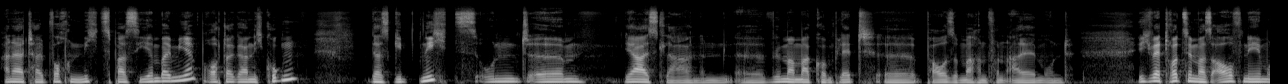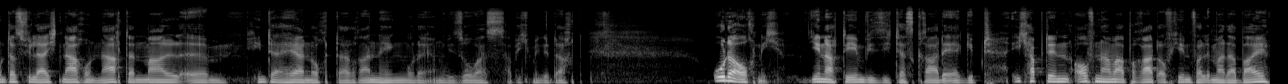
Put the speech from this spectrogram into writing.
anderthalb Wochen nichts passieren bei mir. Braucht da gar nicht gucken. Das gibt nichts und ähm, ja, ist klar. Dann äh, will man mal komplett äh, Pause machen von allem und ich werde trotzdem was aufnehmen und das vielleicht nach und nach dann mal ähm, hinterher noch da dranhängen oder irgendwie sowas, habe ich mir gedacht. Oder auch nicht. Je nachdem, wie sich das gerade ergibt. Ich habe den Aufnahmeapparat auf jeden Fall immer dabei.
